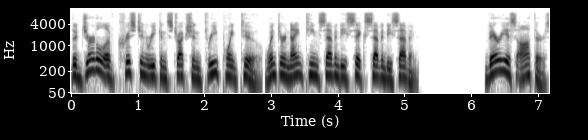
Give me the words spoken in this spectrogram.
The Journal of Christian Reconstruction 3.2 Winter 1976–77. Various authors,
